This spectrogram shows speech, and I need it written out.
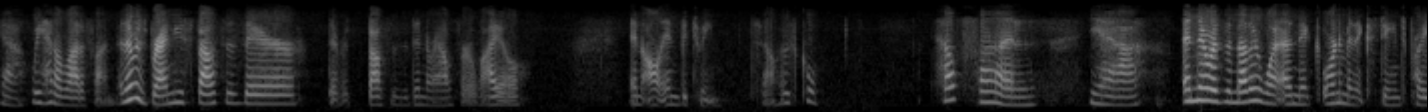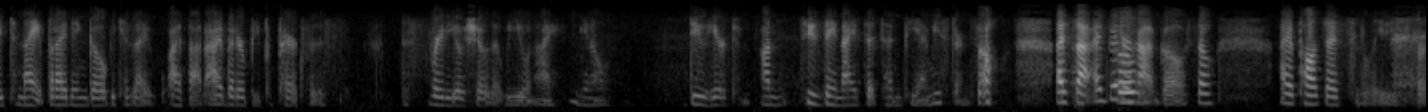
Yeah, we had a lot of fun, and there was brand new spouses there. There were spouses that had been around for a while, and all in between. So it was cool. How fun! Yeah, and there was another one, an ornament exchange party tonight, but I didn't go because I I thought I better be prepared for this this radio show that we, you and I, you know, do here to, on Tuesday nights at 10 p.m. Eastern. So I thought I'd better oh. not go. So I apologize to the ladies for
